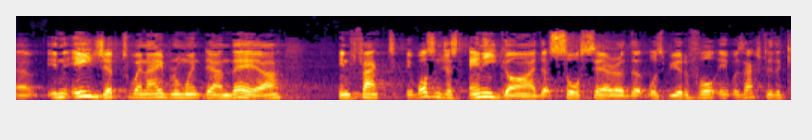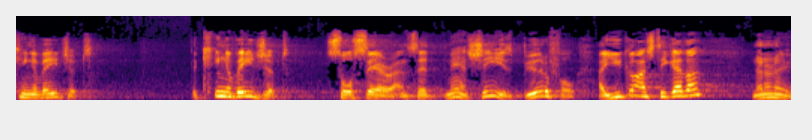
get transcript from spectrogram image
Uh, in Egypt, when Abram went down there, in fact, it wasn't just any guy that saw Sarah that was beautiful, it was actually the king of Egypt. The king of Egypt saw Sarah and said, Man, she is beautiful. Are you guys together? No, no, no.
